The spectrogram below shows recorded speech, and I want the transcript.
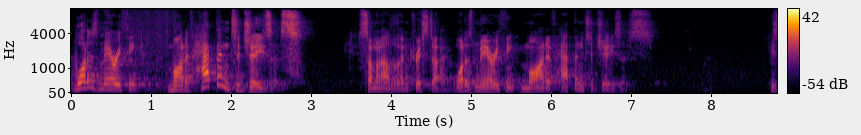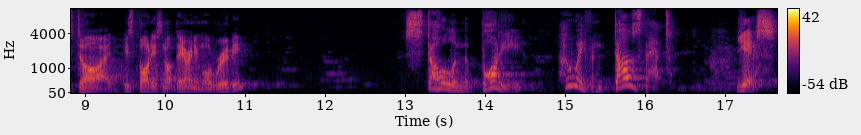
what does Mary think might have happened to Jesus? Someone other than Christo. What does Mary think might have happened to Jesus? He's died. His body's not there anymore. Ruby? Stolen the body? Who even does that? Yes.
